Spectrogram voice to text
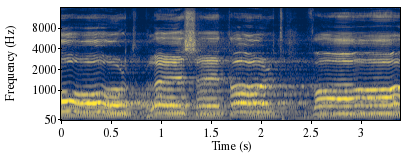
Lord, blessed art thou,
